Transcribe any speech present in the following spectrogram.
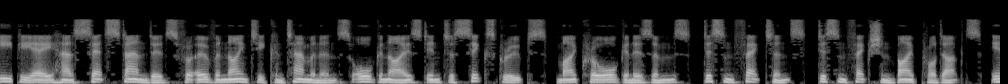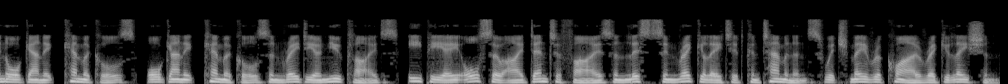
EPA has set standards for over 90 contaminants organized into six groups microorganisms, disinfectants, disinfection byproducts, inorganic chemicals, organic chemicals, and radionuclides. EPA also identifies and lists in regulated contaminants which may require regulation.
